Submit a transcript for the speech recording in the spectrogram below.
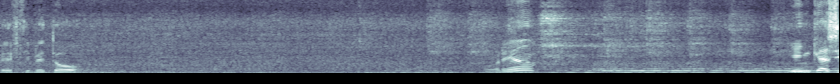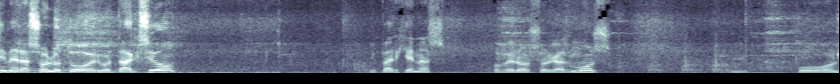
πέφτει πετώ ωραία. Γενικά σήμερα σε όλο το εργοτάξιο υπάρχει ένας φοβερός οργασμός. Λοιπόν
